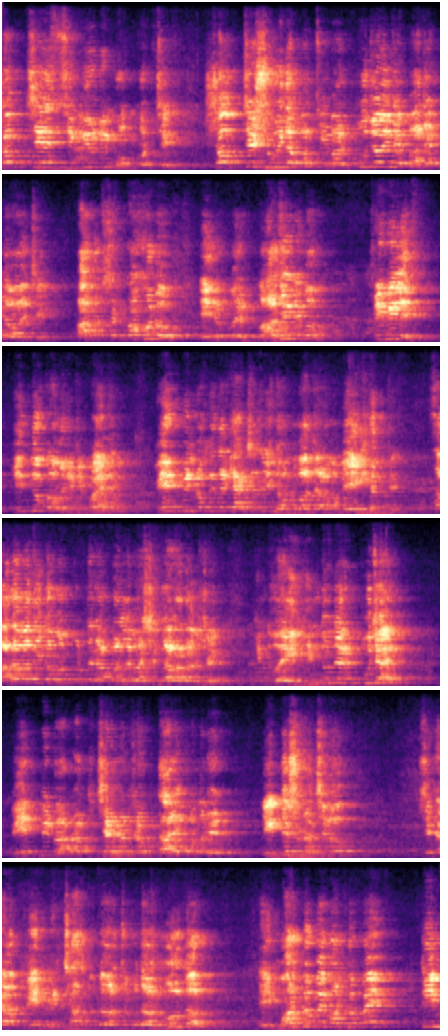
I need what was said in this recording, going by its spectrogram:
সবচেয়ে সিকিউরিটি ভোগ করছে, সবচেয়ে সুবিধা পাচ্ছে। এবার পুজোয় যে বাজেট দেওয়া হয়েছে, বাংলাদেশে কখনো এই রকমের বাজেট এবং প্রিভিলেজ হিন্দু কমিউনিটি পায় না বিএনপির লোকেদেরকে একটা জিনিস ধন্যবাদ জানাব, এই ক্ষেত্রে সাদাবাজি দমন করতে না পারলে বা সেটা আলাদা বিষয়। কিন্তু এই হিন্দুদের পূজায় বিএনপির ভারপ্রাপ্ত চেয়ারম্যান তারেক রহমানের নির্দেশনা ছিল সেটা বিএনপির ছাত্র দল যুব দল মূল দল এই মণ্ডপে মণ্ডপে টিম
